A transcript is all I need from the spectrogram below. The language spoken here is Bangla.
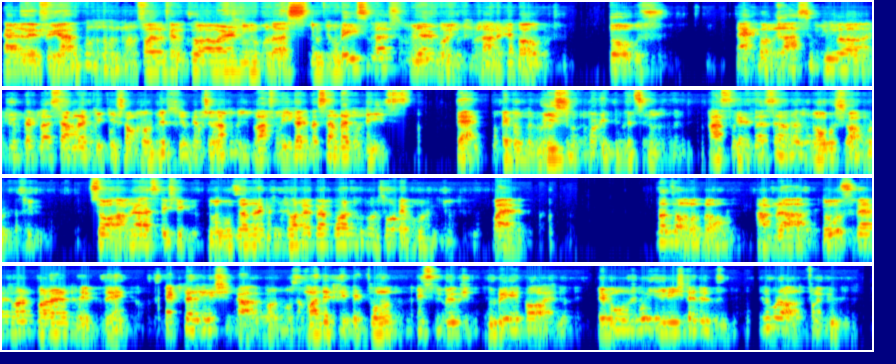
Hello everyone, welcome to our new class. In today's class, we are going to learn about those. এখন লাস্ট তিনটা ক্লাসে আমরা কি কি সম্পর্কে শিখেছিলাম লাস্ট তিনটা ক্লাসে আমরা দিস দ্যাট এবং দিস সম্পর্কে শিখেছিলাম আজকের ক্লাসে আমরা দৌড় সম্পর্কে শিখব সো আমরা আজকে শিখব দৌড় আমরা কীভাবে ব্যবহার করব এবং প্রথমত আমরা ডোজ ব্যবহার করার ক্ষেত্রে একটা জিনিস আমাদের থেকে কোনো কিছু যদি দূরে হয় এবং ওই জিনিসটা যদি হয়,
